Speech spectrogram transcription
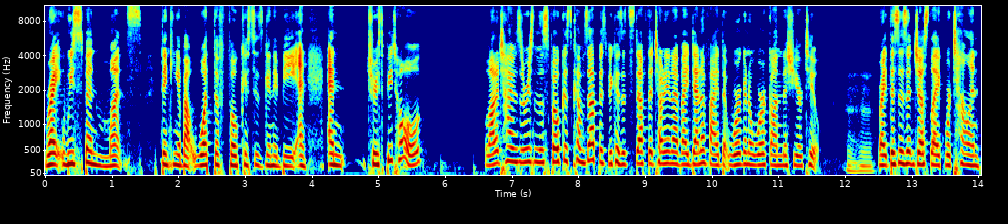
right? We spend months thinking about what the focus is going to be, and and truth be told, a lot of times the reason this focus comes up is because it's stuff that Tony and I have identified that we're going to work on this year too. Mm-hmm. Right? This isn't just like we're telling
